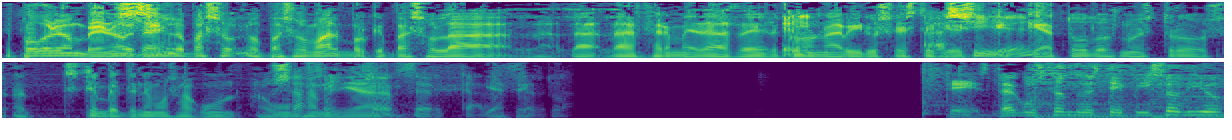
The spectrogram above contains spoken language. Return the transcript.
El pobre hombre, ¿no? También lo pasó, lo pasó mal porque pasó la, la, la- la enfermedad del coronavirus este que, así, que, ¿eh? que a todos nuestros, a- siempre tenemos algún, algún afectó familiar. cerca, y afectó. ¿Te está gustando este episodio?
